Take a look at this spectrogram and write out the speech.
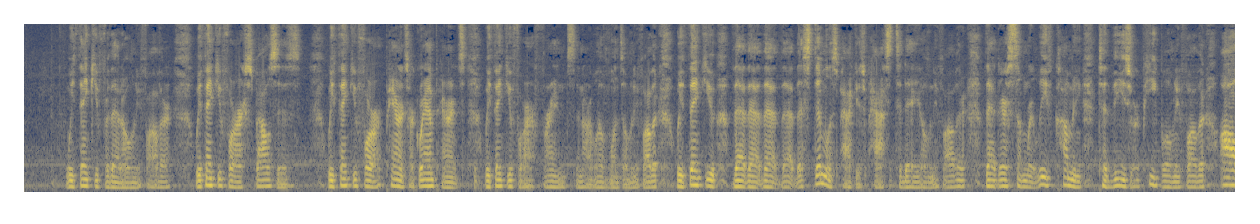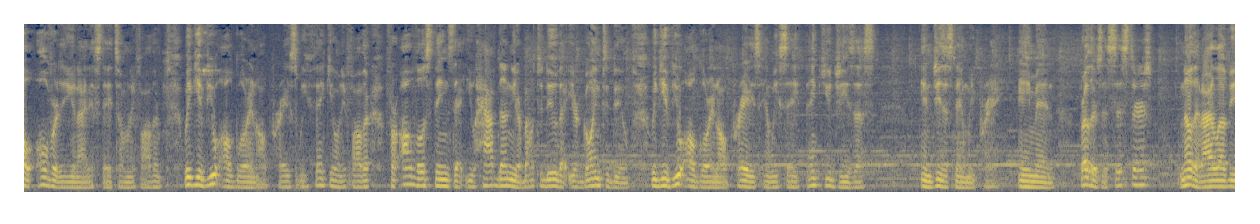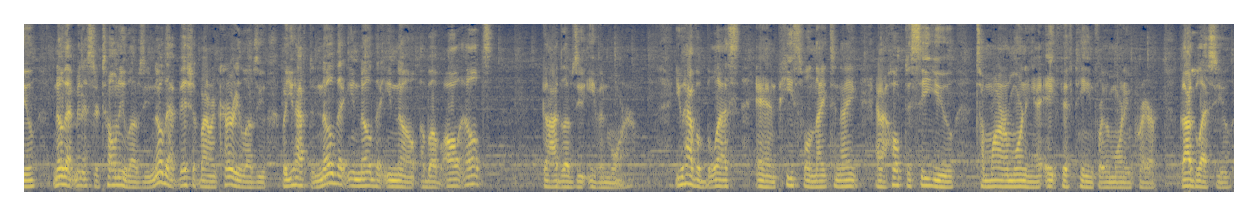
We thank you for that, Holy Father. We thank you for our spouses. We thank you for our parents, our grandparents. We thank you for our friends and our loved ones, Heavenly Father. We thank you that that that that the stimulus package passed today, Heavenly Father. That there's some relief coming to these your people, Heavenly Father, all over the United States, Heavenly Father. We give you all glory and all praise. We thank you, Heavenly Father, for all those things that you have done, you're about to do, that you're going to do. We give you all glory and all praise, and we say thank you, Jesus. In Jesus' name we pray. Amen brothers and sisters, know that I love you. Know that Minister Tony loves you. Know that Bishop Byron Curry loves you. But you have to know that you know that you know, above all else, God loves you even more. You have a blessed and peaceful night tonight, and I hope to see you tomorrow morning at 8:15 for the morning prayer. God bless you.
